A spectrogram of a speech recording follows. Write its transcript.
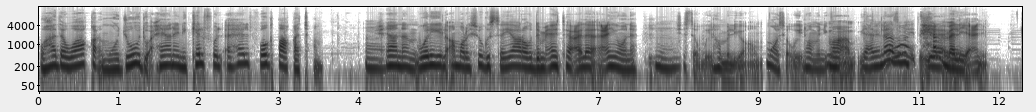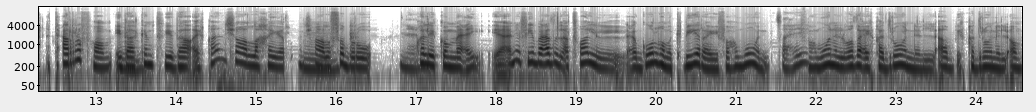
وهذا واقع موجود وأحيانا يكلفوا الأهل فوق طاقتهم مم. أحيانا ولي الأمر يسوق السيارة ودمعته على عيونه. شو أسوي لهم اليوم؟ مو أسوي لهم اليوم. ما يعني لازم يتحمل يعني. تعرفهم إذا مم. كنت في ضائقة إن شاء الله خير. إن شاء الله. صبروا نعم. خليكم معي. يعني في بعض الأطفال عقولهم كبيرة يفهمون. صحيح. يفهمون الوضع يقدرون الأب يقدرون الأم.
